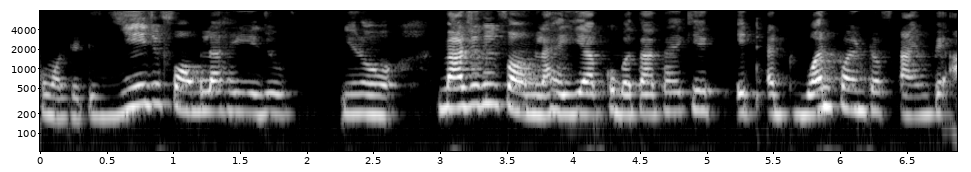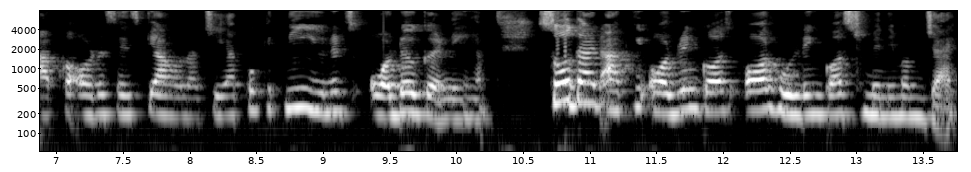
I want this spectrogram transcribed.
quantity ये जो फॉर्मूला है, ये जो यू नो मैजिकल फॉर्मूला है, ये आपको बताता है कि it at one point of time पे आपका ऑर्डर साइज़ क्या होना चाहिए, आपको कितनी यूनिट्स ऑर्डर करनी है सो so दैट आपकी ऑर्डरिंग कॉस्ट और होल्डिंग कॉस्ट मिनिमम जाए।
